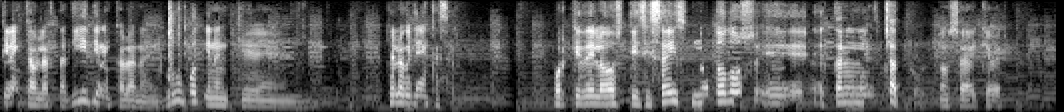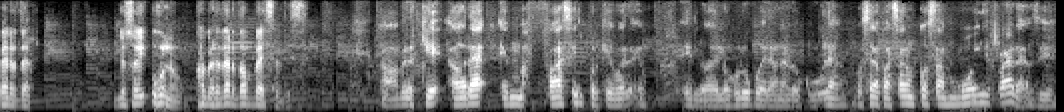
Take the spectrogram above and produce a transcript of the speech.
Tienen que hablarte a ti, tienen que hablar en el grupo, tienen que. ¿Qué es lo que tienen que hacer? Porque de los 16, no todos eh, están en el chat, entonces hay que ver. Perder. Yo soy uno, para perder dos veces, dice. No, pero es que ahora es más fácil porque lo de los grupos era una locura. O sea, pasaron cosas muy raras. ¿sí?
